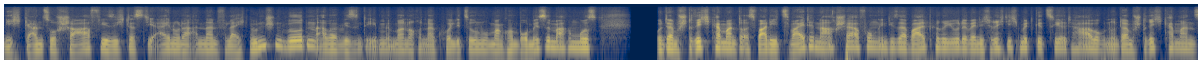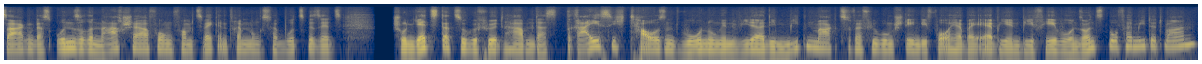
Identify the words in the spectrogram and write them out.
nicht ganz so scharf, wie sich das die ein oder anderen vielleicht wünschen würden, aber wir sind eben immer noch in einer Koalition, wo man Kompromisse machen muss. Unterm Strich kann man, es war die zweite Nachschärfung in dieser Wahlperiode, wenn ich richtig mitgezählt habe, und unterm Strich kann man sagen, dass unsere Nachschärfung vom Zweckentfremdungsverbotsgesetz schon jetzt dazu geführt haben, dass 30.000 Wohnungen wieder dem Mietenmarkt zur Verfügung stehen, die vorher bei Airbnb, Fevo und sonst wo vermietet waren.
